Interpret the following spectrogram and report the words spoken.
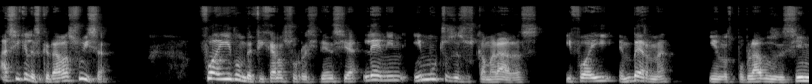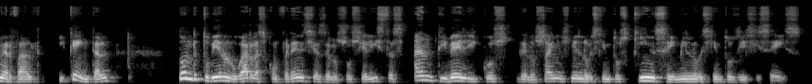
Así que les quedaba Suiza. Fue ahí donde fijaron su residencia Lenin y muchos de sus camaradas, y fue ahí, en Berna, y en los poblados de Zimmerwald y Keintal, donde tuvieron lugar las conferencias de los socialistas antibélicos de los años 1915 y 1916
